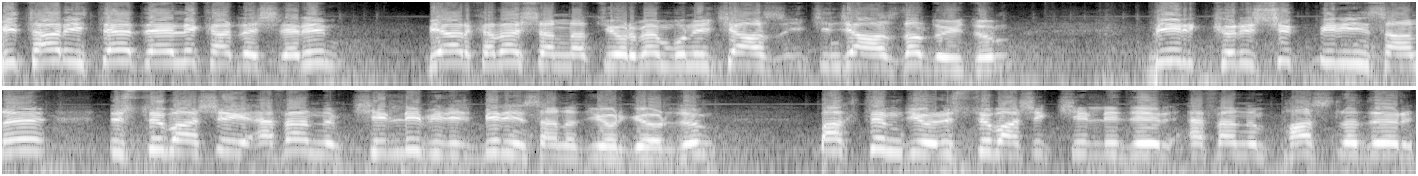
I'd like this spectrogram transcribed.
Bir tarihte değerli kardeşlerim, bir arkadaş anlatıyor. Ben bunu iki ağız, ikinci ağızda duydum. Bir kırışık bir insanı, üstü başı efendim kirli bir, bir insanı diyor gördüm. Baktım diyor üstü başı kirlidir, efendim paslıdır,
